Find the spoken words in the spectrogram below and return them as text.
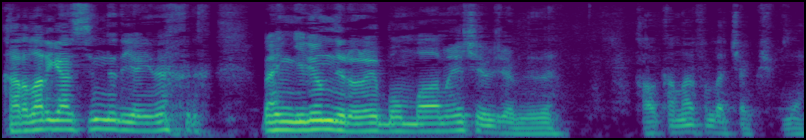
karalar gelsin dedi yayına. ben geliyorum dedi orayı bombalamaya çevireceğim dedi. Kalkanlar fırlatacakmış bize.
